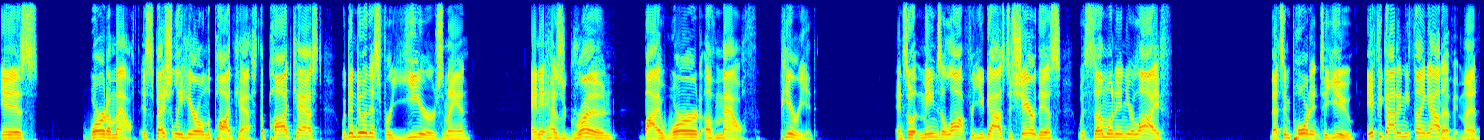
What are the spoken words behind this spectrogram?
is word of mouth, especially here on the podcast. The podcast, we've been doing this for years, man, and it has grown by word of mouth, period. And so it means a lot for you guys to share this with someone in your life that's important to you if you got anything out of it, man.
